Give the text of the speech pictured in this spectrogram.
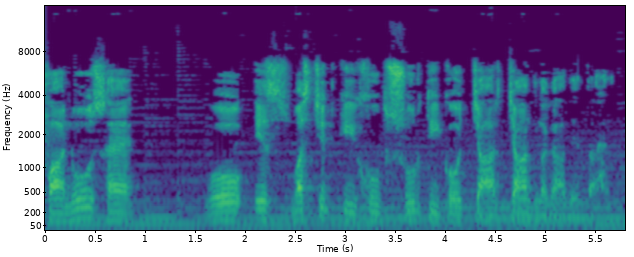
فانوس ہے وہ اس مسجد کی خوبصورتی کو چار چاند لگا دیتا ہے۔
